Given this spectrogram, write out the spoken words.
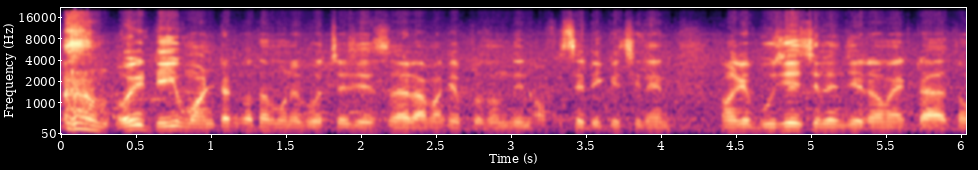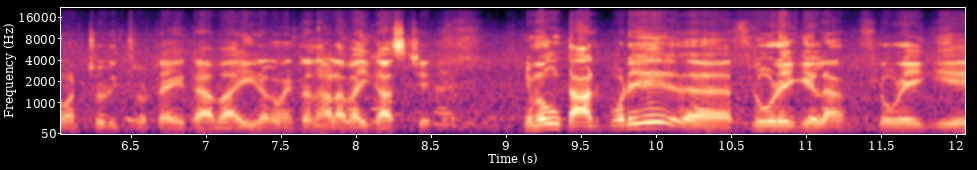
ওই ডে ওয়ানটার কথা মনে পড়ছে যে, স্যার, আমাকে প্রথম দিন অফিসে ডেকেছিলেন। আমাকে বুঝিয়েছিলেন যে, এরকম একটা তোমার চরিত্রটা এটা বা এইরকম একটা ধারাবাহিক আসছে। এবং তারপরে ফ্লোরে গেলাম। ফ্লোরে গিয়ে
